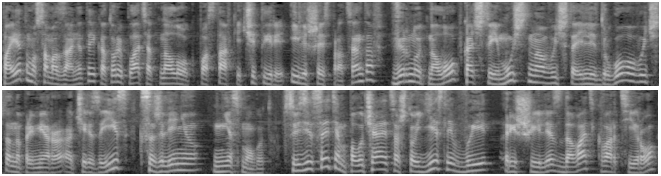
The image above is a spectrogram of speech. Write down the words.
Поэтому самозанятые, которые платят налог по ставке 4 или 6%, вернуть налог в качестве имущественного вычета или другого вычета, например, через ИИС, к сожалению, не смогут. В связи с этим получается, что если вы решили сдавать квартиру,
